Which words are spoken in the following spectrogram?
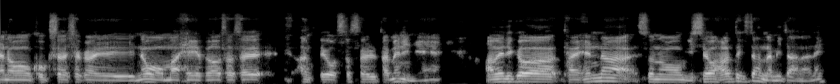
あの、国際社会の、まあ、平和を支え、安定を支えるためにね、アメリカは大変な、その、犠牲を払ってきたんだみたいなね、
